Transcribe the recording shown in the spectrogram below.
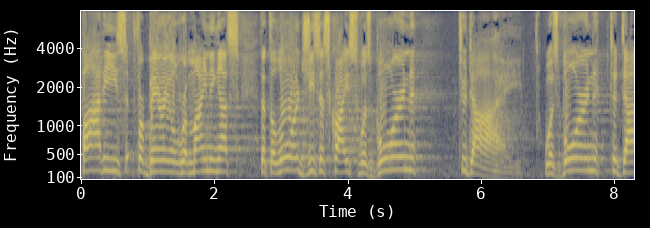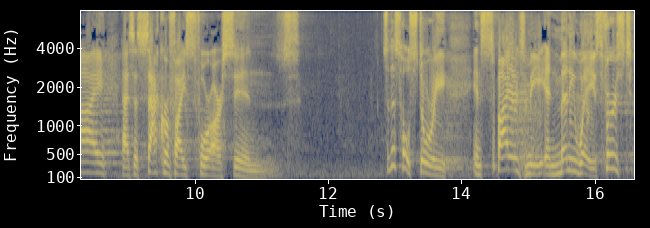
bodies for burial, reminding us that the Lord Jesus Christ was born to die, was born to die as a sacrifice for our sins. So, this whole story inspires me in many ways. First,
